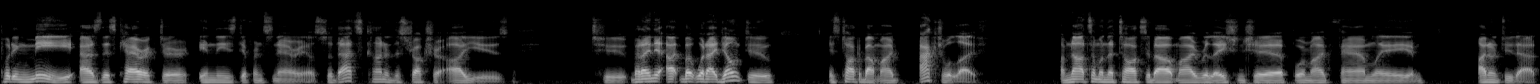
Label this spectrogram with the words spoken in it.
putting me as this character in these different scenarios. So that's kind of the structure I use to but I but what I don't do is talk about my actual life. I'm not someone that talks about my relationship or my family and I don't do that.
